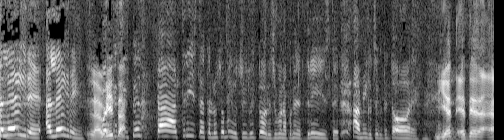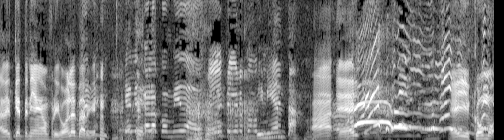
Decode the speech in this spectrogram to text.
alegre, alegre. Laurita. Porque si usted está triste, hasta los amigos suscriptores se van a poner tristes. Amigos suscriptores. Y este, este, a ver qué tenían en frijoles, Targue. ¿Qué le echa la comida? Este, yo le pongo pimienta. Ah, ey. Ey, ¿cómo?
